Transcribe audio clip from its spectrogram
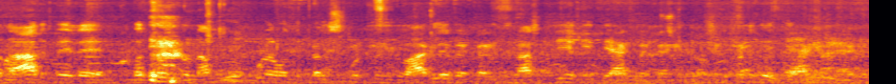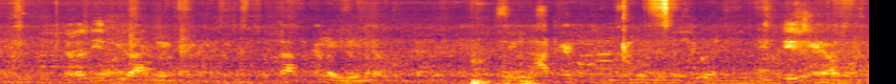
ಅದಾದ ಮೇಲೆ ಪತ್ರವನ್ನು ನಮಗೂ ಕೂಡ ಒಂದು ಕಳಿಸ್ಕೊಟ್ಟು ಇದು ಆಗಲೇಬೇಕಾಗಿತ್ತು ರಾಷ್ಟ್ರೀಯ ನೀತಿ ಆಗಬೇಕಾಗಿತ್ತು ಶಿಕ್ಷಣ ನೀತಿ ಆಗಬೇಕಾಗಿತ್ತು ಜಲನೀತಿಯೂ ಆಗಬೇಕಾಗಿತ್ತು ಅದಕ್ಕೆಲ್ಲ ಬೆಂಬಲ. ಇತ್ತೀಚೆಗೆ ಯಾವುದೋ ಒಂದು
